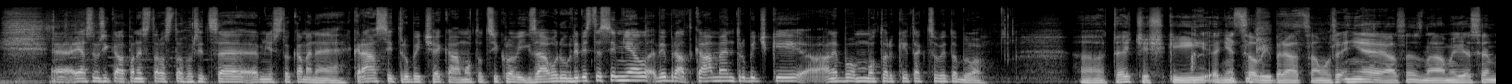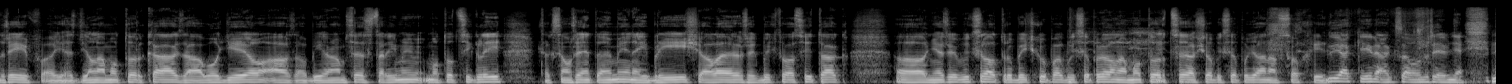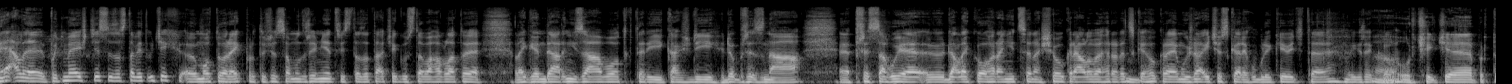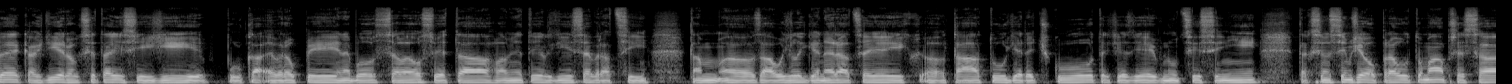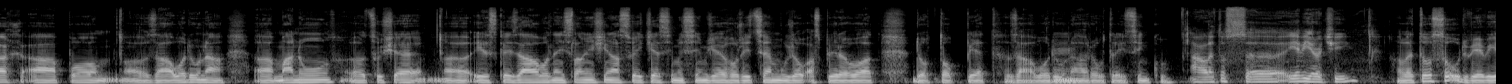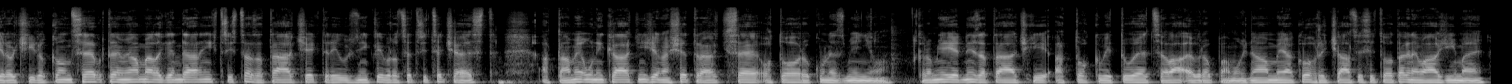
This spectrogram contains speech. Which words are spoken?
Eh, já jsem říkal, pane starosto Hořice, město kamenné krásy, trubiček a motocyklových závodů. Kdybyste si měl vybrat kámen, trubičky anebo motorky, tak co by to bylo? To je těžký něco vybrat. Samozřejmě já jsem známý, že jsem dřív jezdil na motorkách, závodil a zabírám se starými motocykly, tak samozřejmě to je mi nejblíž, ale řekl bych to asi tak, neřekl bych si dal trubičku, pak bych se projel na motorce a šel bych se podívat na sochy. Jak jinak, samozřejmě. Ne, ale pojďme ještě se zastavit u těch eh, motorek, protože samozřejmě 300 zatáček Gustava Havla to je legendární závod, který každý dobře zná, eh, přesahuje daleko hranice našeho království Královéhradeckého kraje, možná i České republiky, vidíte, bych řekl. Určitě, protože každý rok se tady sjíždí půlka Evropy nebo z celého světa, hlavně ty lidi se vrací. Tam uh, závodili generace jejich uh, tátů, dědečků, teď jezdí vnuci, syní, tak si myslím, že opravdu to má přesah a po uh, závodu na Manu, což je irský závod nejslavnější na světě, si myslím, že Hořice můžou aspirovat do top 5 závodů hmm. na road racingu. A letos je výročí? Letos jsou dvě výročí dokonce, protože my máme legendárních 300 zatáček, které už vznikly v roce 36 a tam je unikátní, že naše trať se od toho roku nezměnila kromě jedné zatáčky a to kvituje celá Evropa. Možná my jako hřičáci si toho tak nevážíme,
